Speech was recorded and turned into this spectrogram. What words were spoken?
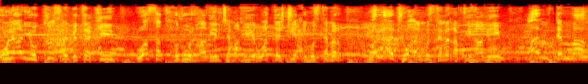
أولاريو كوزمن بالتأكيد وسط حضور هذه الجماهير والتشجيع المستمر والأجواء المستمرة في هذه القمة.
